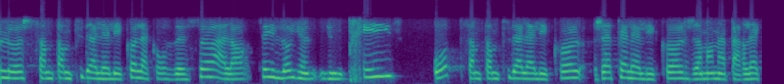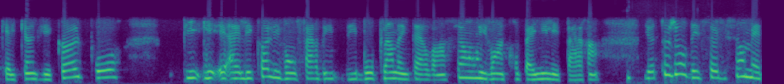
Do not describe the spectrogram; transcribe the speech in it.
là, ça me tente plus d'aller à l'école à cause de ça. Alors, tu sais, là, il y, a une prise. Oups, ça me tente plus d'aller à l'école. J'appelle à l'école, j'amène à parler à quelqu'un de l'école pour puis à l'école, ils vont faire des, beaux plans d'intervention, ils vont accompagner les parents. Il y a toujours des solutions, mais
